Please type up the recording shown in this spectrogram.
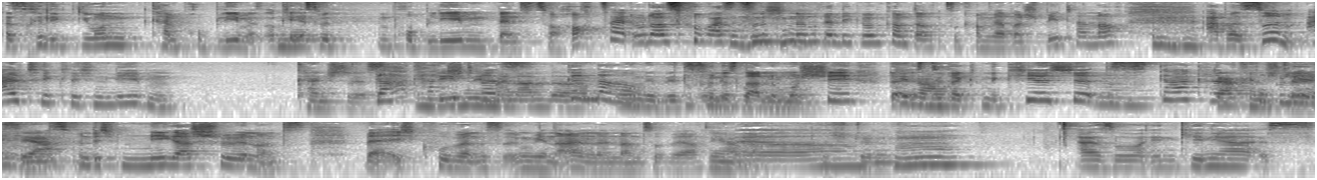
dass Religion kein Problem ist. Okay, Nee. es wird ein Problem, wenn es zur Hochzeit oder sowas zwischen den Religionen kommt, dazu kommen wir aber später noch. Aber so im alltäglichen Leben, Kein Stress. gar kein Die leben Stress. nebeneinander. Genau. Ohne Witz. du findest da eine. Moschee, da Genau. ist direkt eine Kirche. Das ist gar kein, Gar kein Problem. Stress, ja. Und Das finde ich mega schön und es wäre echt cool, wenn es irgendwie in allen Ländern so wäre. Ja, Ja. das stimmt. Also in Kenia ist,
